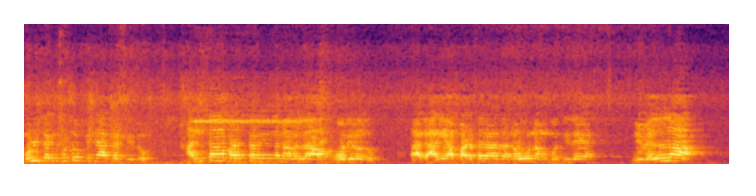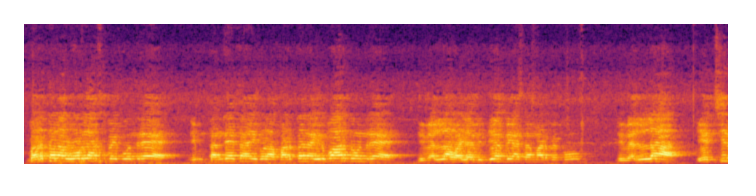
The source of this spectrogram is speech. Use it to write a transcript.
ಮುಳ್ಳು ತೆಗೆದ್ಬಿಟ್ಟು ಪಿನ್ನ ಹಾಕಿಸಿದ್ರು ಅಂತ ಬಡತನದಿಂದ ನಾವೆಲ್ಲ ಓದಿರೋದು. ಹಾಗಾಗಿ ಆ ಬಡತನದ ನೋವು ನಮ್ಗೆ ಗೊತ್ತಿದೆ. ನೀವೆಲ್ಲ ಬಡತನ ಹೋಗ್ಲಾಡಿಸ್ಬೇಕು ಅಂದ್ರೆ ನಿಮ್ ತಂದೆ ತಾಯಿಗಳ ಬಡತನ ಇರಬಾರ್ದು ಅಂದ್ರೆ ನೀವೆಲ್ಲ ಒಳ್ಳೆ ವಿದ್ಯಾಭ್ಯಾಸ ಮಾಡಬೇಕು. ನೀವೆಲ್ಲ ಹೆಚ್ಚಿನ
